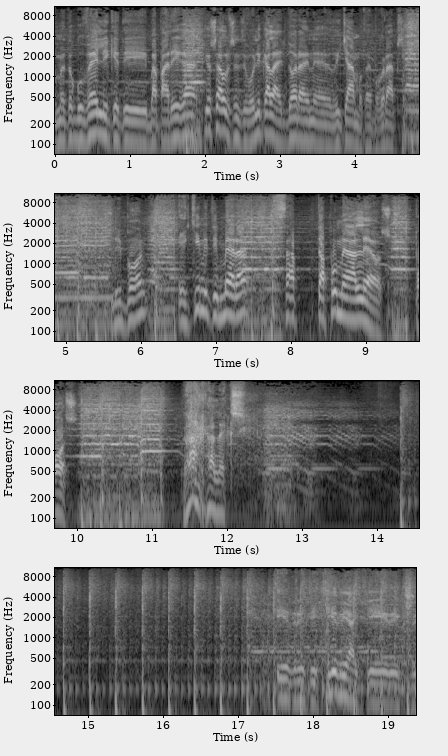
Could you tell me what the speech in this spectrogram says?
με τον Κουβέλη και την Παπαρίγα Ποιος άλλος είναι στη Βουλή Καλά η τώρα είναι δικιά μου θα υπογράψει. Λοιπόν Εκείνη τη μέρα θα τα πούμε αλέως. Πώς; Αχ Αλέξη Ιδρυτική διακήρυξη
